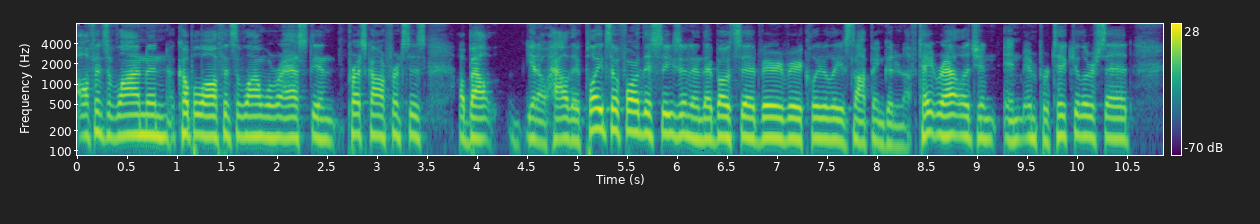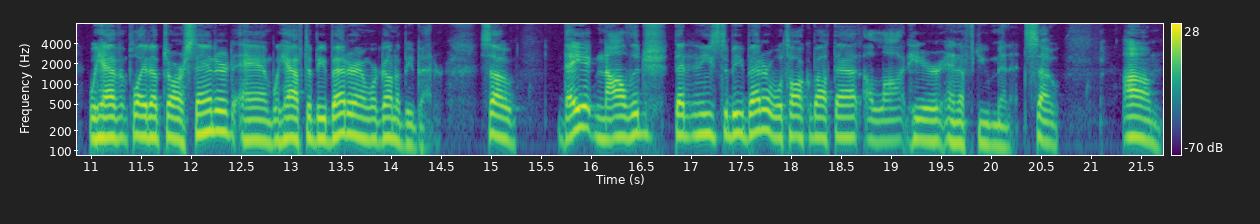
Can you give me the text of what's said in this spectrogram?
offensive linemen, a couple of offensive linemen were asked in press conferences about, you know, how they played so far this season, and they both said very, very clearly it's not been good enough. Tate Ratledge, in, in, in particular, said, we haven't played up to our standard, and we have to be better, and we're going to be better. So they acknowledge that it needs to be better. We'll talk about that a lot here in a few minutes. So, um,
